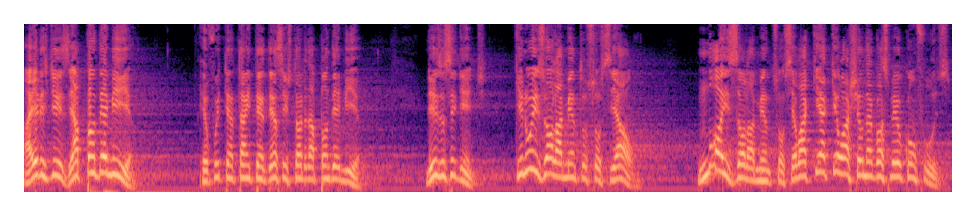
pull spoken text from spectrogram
Aí eles dizem, a pandemia. Eu fui tentar entender essa história da pandemia. Diz o seguinte, que no isolamento social, no isolamento social, aqui é que eu achei um negócio meio confuso.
